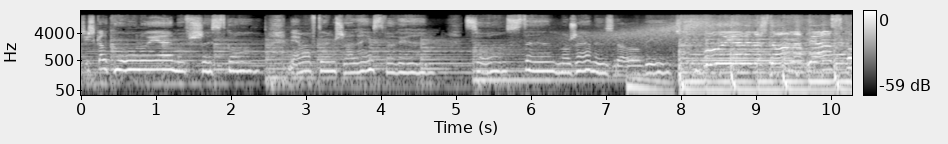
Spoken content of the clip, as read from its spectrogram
Dziś kalkulujemy wszystko, nie ma w tym szaleństwa, wiem. Co z tym możemy zrobić? Budujemy nasz dom na piasku,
